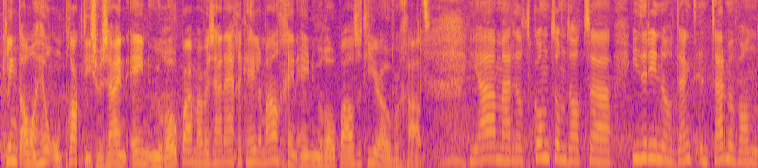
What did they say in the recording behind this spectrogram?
Klinkt allemaal heel onpraktisch. We zijn één Europa, maar we zijn eigenlijk helemaal geen één Europa als het hierover gaat. Ja, maar dat komt omdat uh, iedereen nog denkt in termen van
